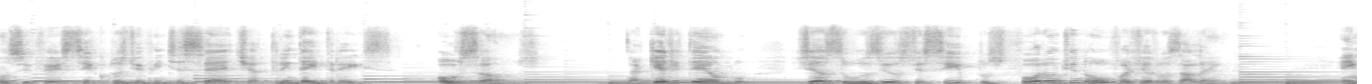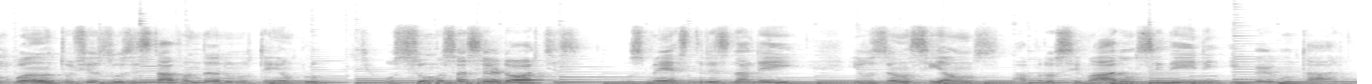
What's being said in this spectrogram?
11, versículos de 27 a 33. Ouçamos. Naquele tempo, Jesus e os discípulos foram de novo a Jerusalém. Enquanto Jesus estava andando no templo, os sumos sacerdotes, os mestres da lei e os anciãos aproximaram-se dele e perguntaram:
